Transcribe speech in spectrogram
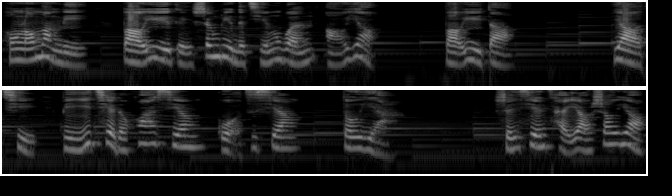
红楼梦》里，宝玉给生病的晴雯熬药，宝玉道：“药气。”比一切的花香、果子香都雅。神仙采药烧药，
